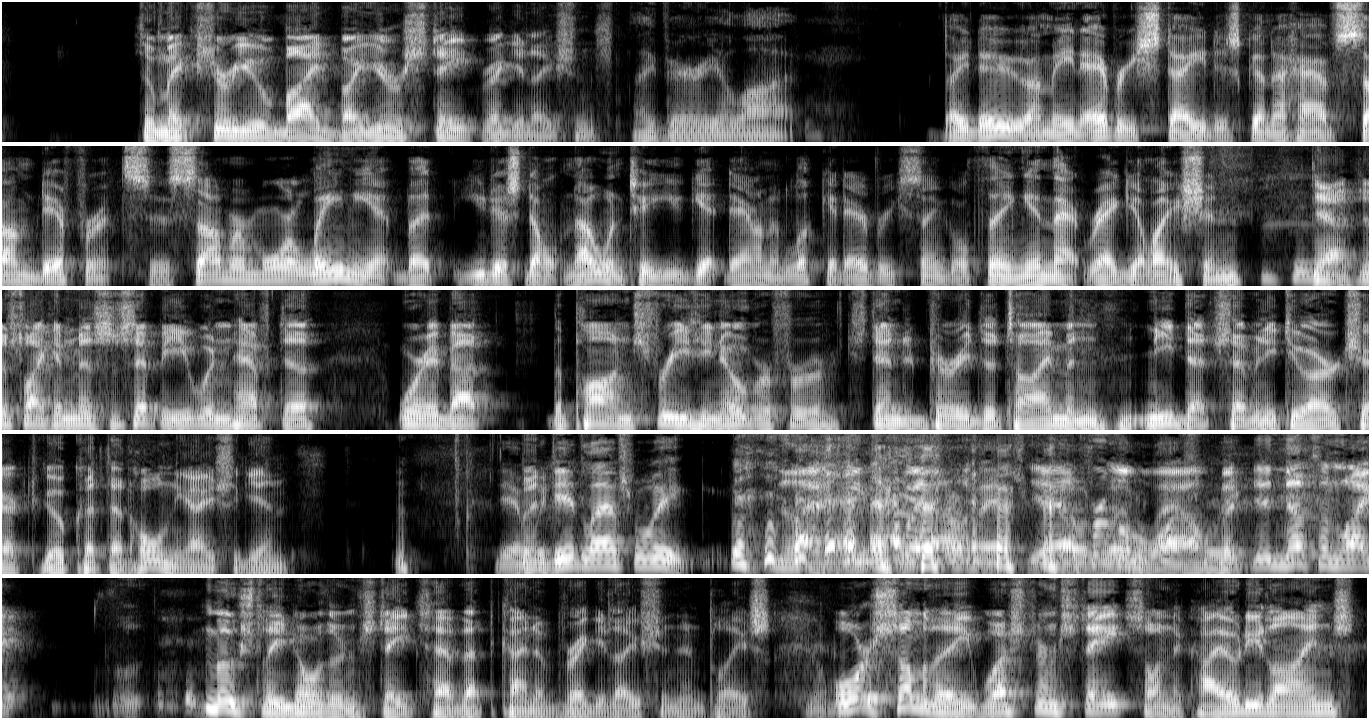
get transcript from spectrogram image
So make sure you abide by your state regulations. They vary a lot. They do. I mean, every state is going to have some differences. Some are more lenient, but you just don't know until you get down and look at every single thing in that regulation. Yeah, just like in Mississippi, you wouldn't have to worry about the ponds freezing over for extended periods of time and need that 72 hour check to go cut that hole in the ice again. yeah, but- we did last week. Last week, well, yeah, for a little while, but nothing like mostly northern states have that kind of regulation in place. Or some of the western states on the coyote lines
